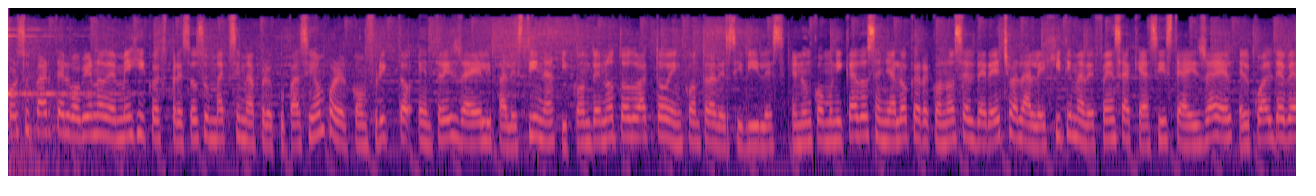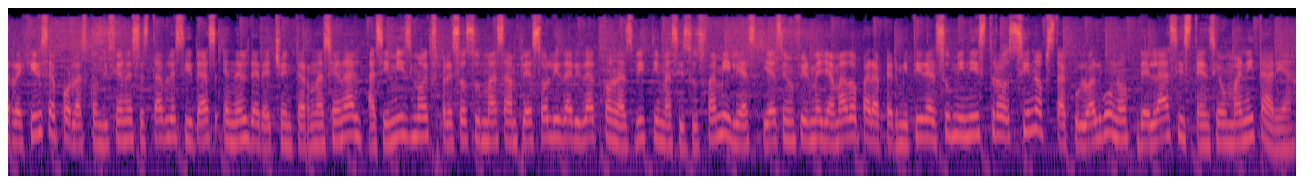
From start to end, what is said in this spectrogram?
Por su parte, el gobierno de México expresó su máxima preocupación por el conflicto entre Israel y Palestina y condenó todo acto en contra de civiles. En un comunicado señaló que reconoce el derecho a la legítima defensa que asiste a Israel, el cual debe regirse por las condiciones establecidas en el derecho internacional. Asimismo, expresó su más amplia solidaridad con las víctimas y sus familias y hace un firme llamado para permitir el suministro sin obstáculo alguno de la asistencia humanitaria.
